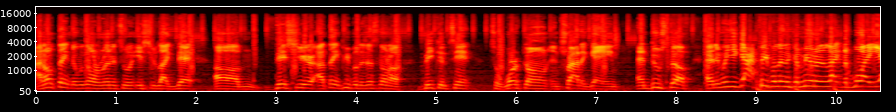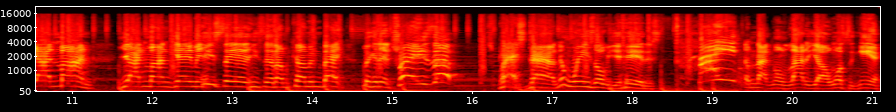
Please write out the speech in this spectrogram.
I don't think that we're going to run into an issue like that um, this year. I think people are just going to be content to work on and try the game and do stuff. And when you got people in the community like the boy Yadman, Yadman Gaming, he said, he said, I'm coming back. Look at that, trays up, splash down. Them wings over your head is tight. I'm not gonna lie to y'all once again.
